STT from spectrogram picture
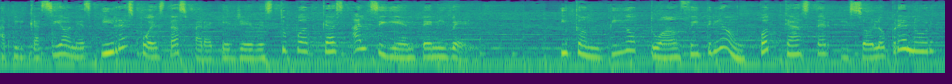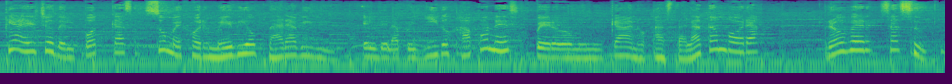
aplicaciones y respuestas para que lleves tu podcast al siguiente nivel y contigo tu anfitrión, podcaster y soloprenur que ha hecho del podcast su mejor medio para vivir, el del apellido japonés pero dominicano hasta la tambora, Robert Sasuki.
